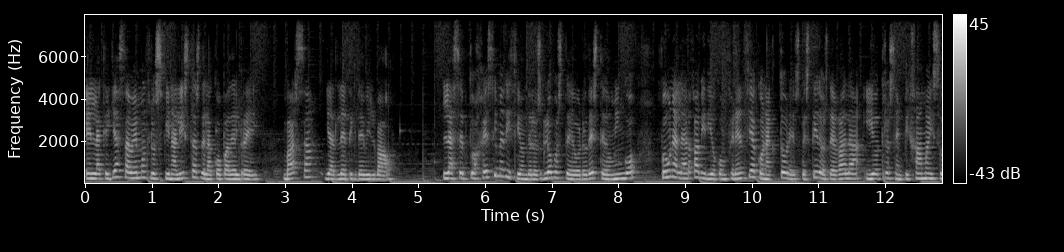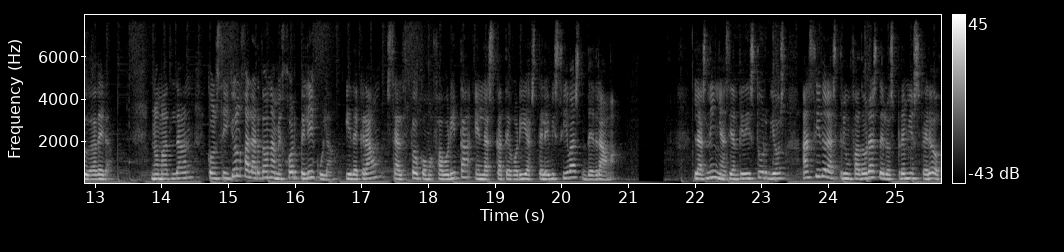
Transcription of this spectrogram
en la que ya sabemos los finalistas de la Copa del Rey, Barça y Athletic de Bilbao. La 70 edición de los Globos de Oro de este domingo fue una larga videoconferencia con actores vestidos de gala y otros en pijama y sudadera. Nomadland consiguió el galardón a mejor película y The Crown se alzó como favorita en las categorías televisivas de drama. Las niñas y antidisturbios han sido las triunfadoras de los premios Feroz,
